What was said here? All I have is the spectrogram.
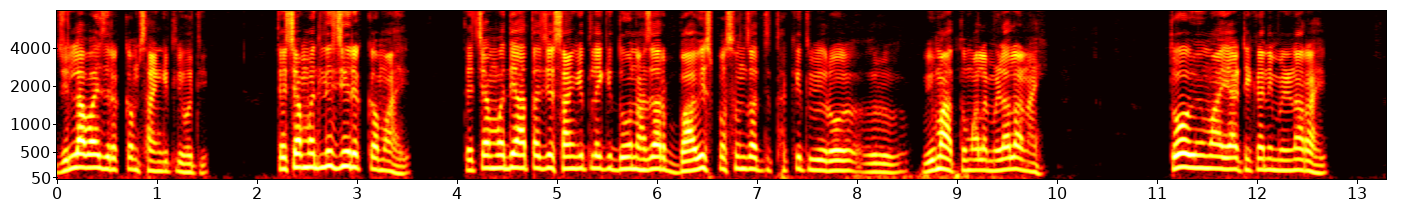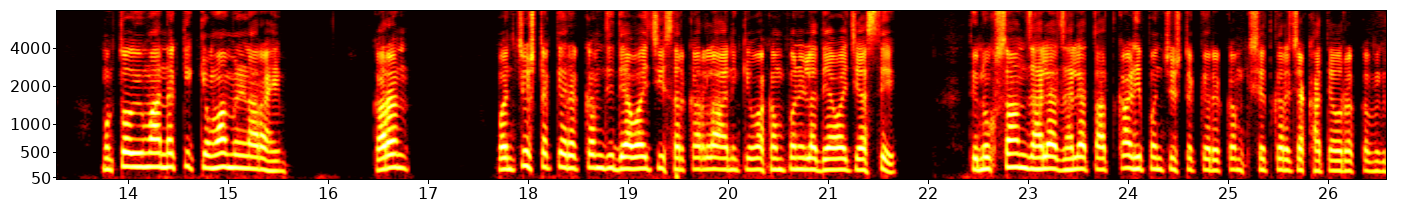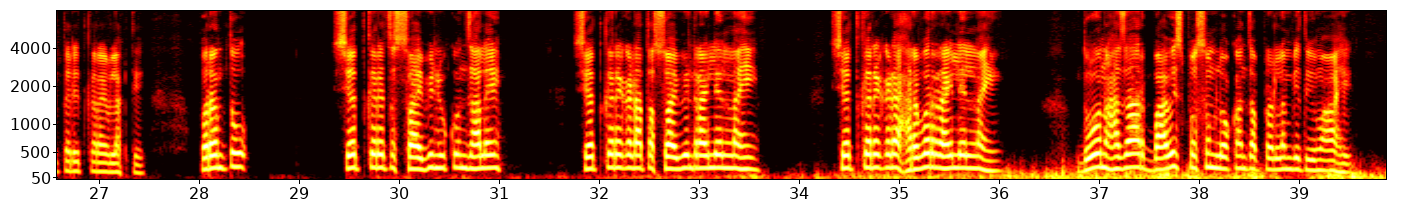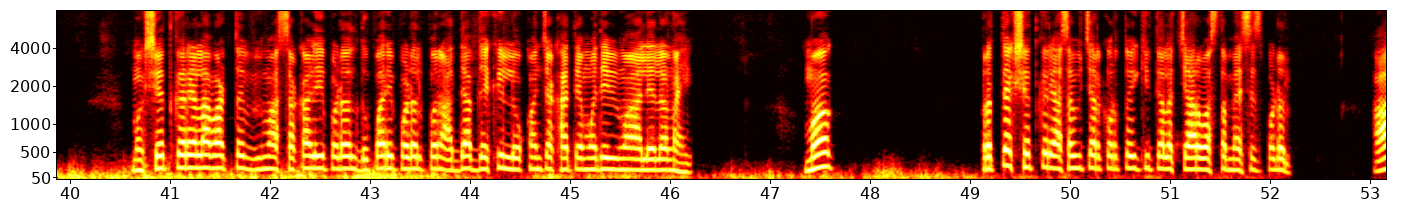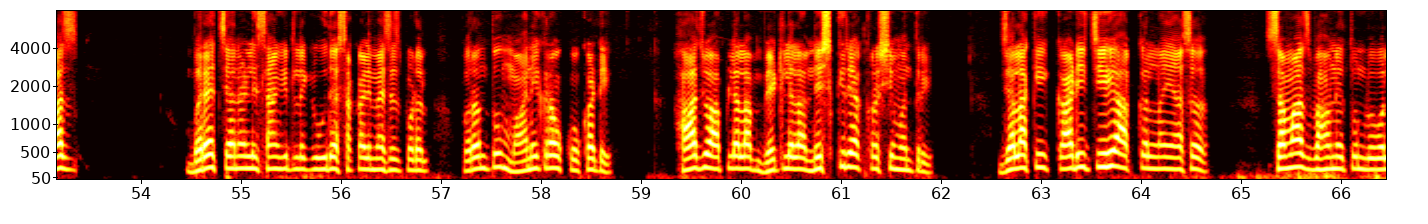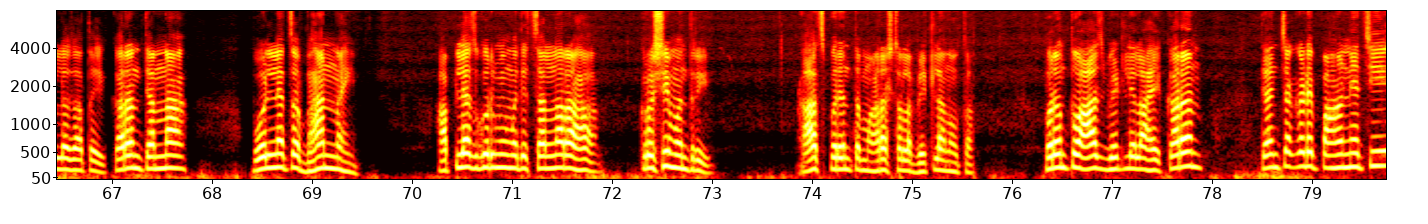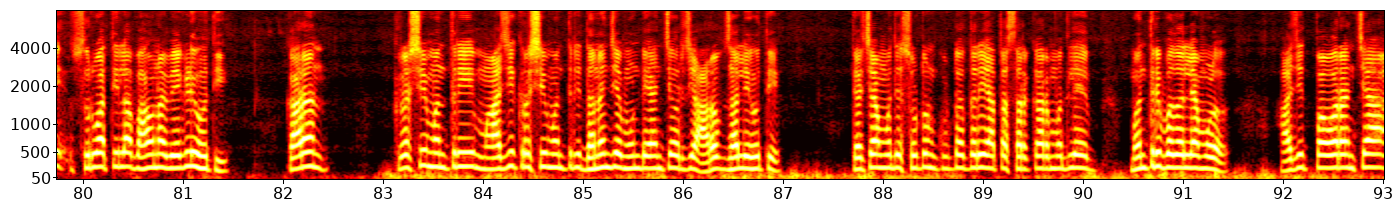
जिल्हावाईज रक्कम सांगितली होती. त्याच्यामधली जी रक्कम आहे त्याच्यामध्ये आता जे सांगितलं की दोन हजार बावीसपासूनचा थकीत विरो विमा तुम्हाला मिळाला नाही तो विमा या ठिकाणी मिळणार आहे. मग तो विमा नक्की केव्हा मिळणार आहे? कारण पंचवीस टक्के रक्कम जी द्यावायची सरकारला आणि किंवा कंपनीला द्यावायची असते ते नुकसान झाल्या झाल्या तात्काळ ही पंचवीस टक्के रक्कम शेतकऱ्याच्या खात्यावर रक्कम वितरित करावी लागते. परंतु शेतकऱ्याचं सोयाबीन विकून झालं आहे शेतकऱ्याकडे आता सोयाबीन राहिलेलं नाही. शेतकऱ्याकडे हरभर राहिलेलं नाही. दोन हजार बावीसपासून लोकांचा प्रलंबित विमा आहे. मग शेतकऱ्याला वाटतं विमा सकाळी पडल दुपारी पडल पण अद्याप देखील लोकांच्या खात्यामध्ये विमा आलेला नाही. मग प्रत्येक शेतकरी असा विचार करतोय की त्याला चार वाजता मेसेज पडल. आज बऱ्याच चॅनलनी सांगितलं की उद्या सकाळी मेसेज पडल. परंतु माणिकराव कोकाटे हा जो आपल्याला भेटलेला निष्क्रिय कृषी मंत्री ज्याला की काडीचीही अक्कल नाही असं समाज भावनेतून बोललं जातं आहे कारण त्यांना बोलण्याचं भान नाही. आपल्याच गुरमीमध्ये चालणारा हा कृषी मंत्री आजपर्यंत महाराष्ट्राला भेटला नव्हता. परंतु आज भेटलेला आहे. कारण त्यांच्याकडे पाहण्याची सुरुवातीला भावना वेगळी होती. कारण कृषी मंत्री माजी कृषी मंत्री धनंजय मुंडे यांच्यावर जे आरोप झाले होते त्याच्यामध्ये सुटून कुठंतरी आता सरकारमधले मंत्री बदलल्यामुळं अजित पवारांच्या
